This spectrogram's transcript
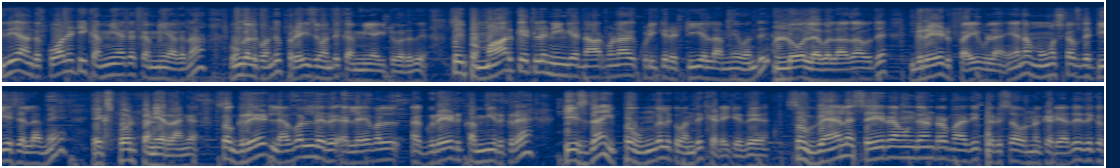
இதே அந்த குவாலிட்டி கம்மியாக கம்மியாக தான் உங்களுக்கு வந்து ப்ரைஸ் வந்து கம்மியாகிட்டு வருது. ஸோ இப்போ மார்க்கெட்டில் நீங்கள் நார்மலாக குடிக்கிற டீ எல்லாமே வந்து லோ லெவல் அதாவது கிரேட் ஃபைவ்ல ஏன்னா மோஸ்ட் ஆஃப் த டீஸ் எல்லாமே எக்ஸ்போர்ட் பண்ணிடுறாங்க. ஸோ கிரேட் லெவலில் லெவல் கிரேடு கம்மி இருக்கிற டீஸ் தான் இப்போ உங்களுக்கு வந்து கிடைக்குது. ஸோ வேலை செய்கிறவங்கன்ற மாதிரி பெருசாக ஒன்றும் கிடையாது. இதுக்கு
